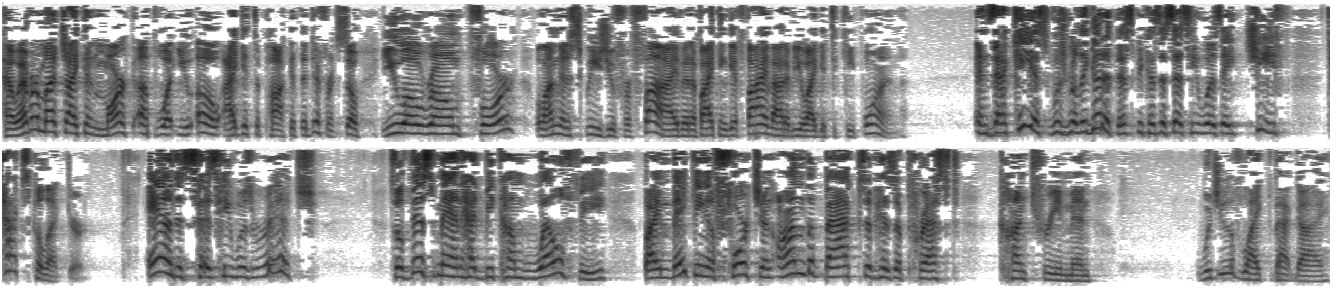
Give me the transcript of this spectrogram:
However much I can mark up what you owe, I get to pocket the difference. So you owe Rome four? Well, I'm going to squeeze you for five, and if I can get five out of you, I get to keep one. And Zacchaeus was really good at this because it says he was a chief tax collector. And it says he was rich. So this man had become wealthy by making a fortune on the backs of his oppressed countrymen. Would you have liked that guy?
